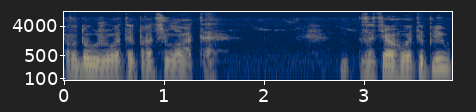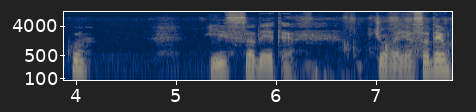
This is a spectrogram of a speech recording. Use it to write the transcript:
продовжувати працювати. Затягувати плівку і садити. Вчора я садив.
